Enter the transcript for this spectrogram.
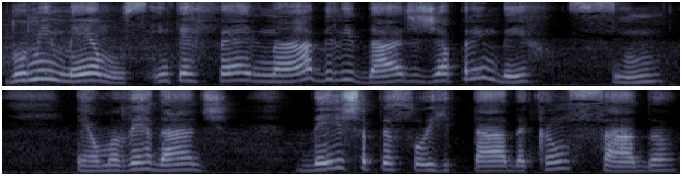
Dormir menos interfere na habilidade de aprender. Sim, é uma verdade. Deixa a pessoa irritada, cansada,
